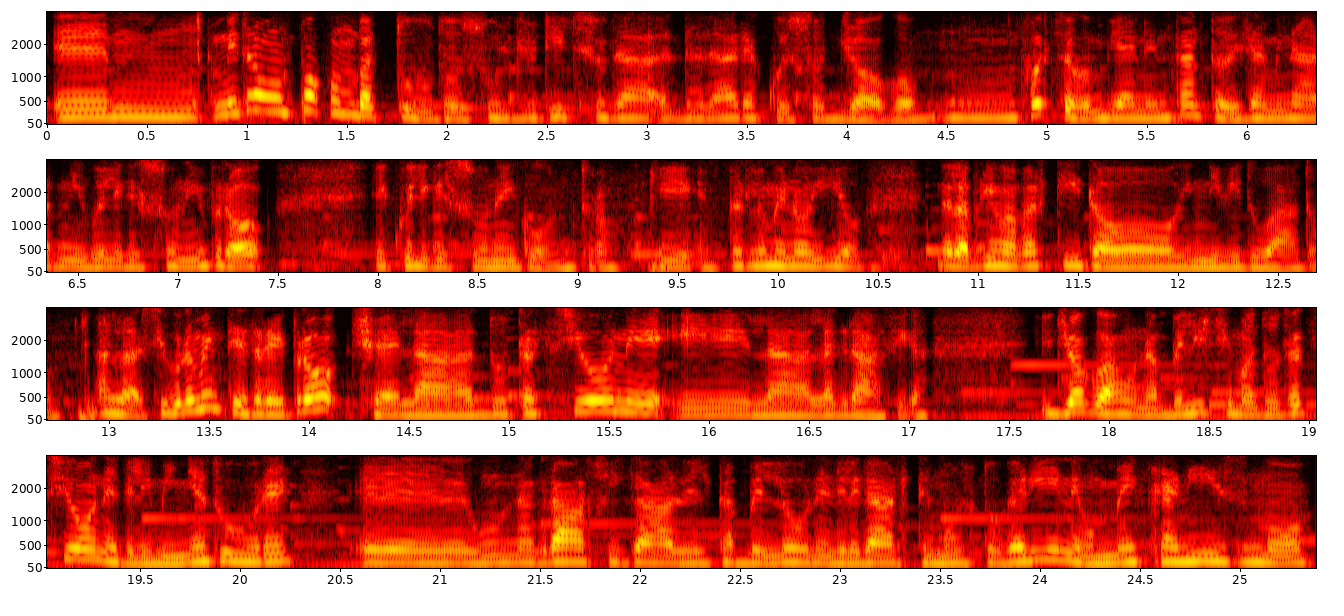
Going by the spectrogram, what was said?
ehm, mi trovo un po' combattuto sul giudizio da, da dare a questo gioco. Mm, forse conviene intanto esaminarne quelli che sono i pro e quelli che sono i contro, che perlomeno io nella prima partita ho individuato. Allora, sicuramente tra i pro c'è la dotazione e la, la grafica. Il gioco ha una bellissima dotazione, delle miniature, eh, una grafica del tabellone delle carte molto carine, un meccanismo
